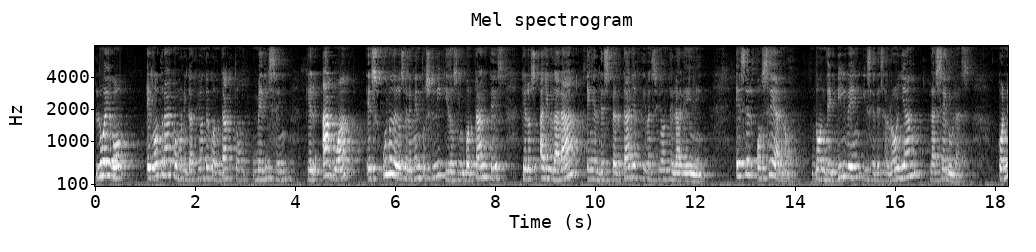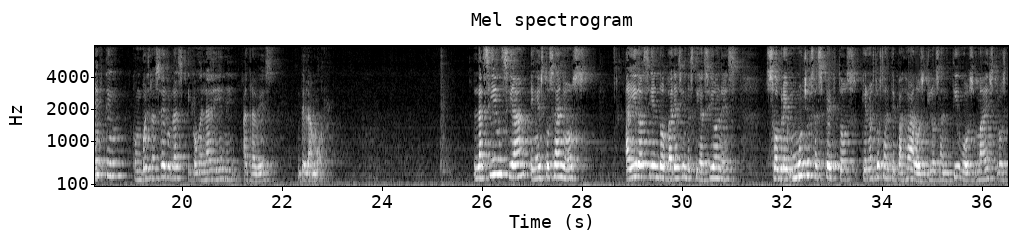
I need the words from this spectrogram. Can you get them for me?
Luego, en otra comunicación de contacto, me dicen que el agua es uno de los elementos líquidos importantes que los ayudará en el despertar y activación del ADN. Es el océano donde viven y se desarrollan las células. Conecten con vuestras células y con el ADN a través del amor. La ciencia en estos años ha ido haciendo varias investigaciones sobre muchos aspectos que nuestros antepasados y los antiguos maestros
